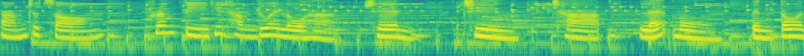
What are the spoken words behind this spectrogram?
3.2 เครื่องตีที่ทำด้วยโลหะ เช่น ชิง ฉาบ และโมง เป็นต้น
